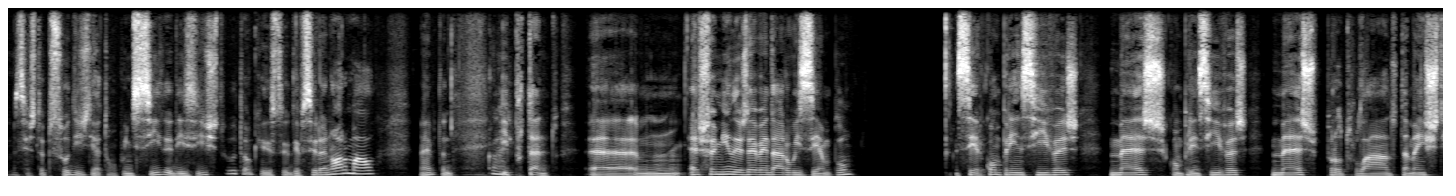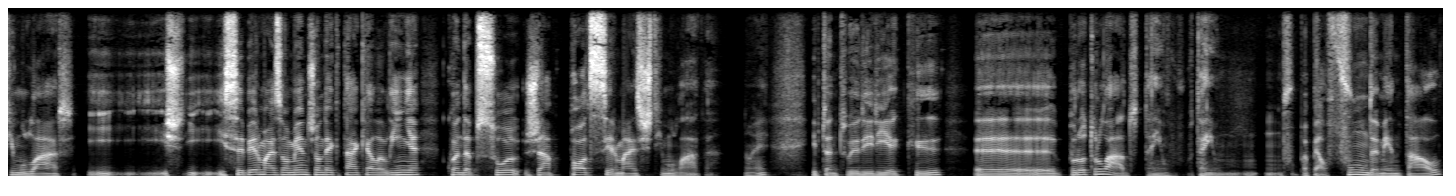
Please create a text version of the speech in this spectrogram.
mas esta pessoa diz, é tão conhecida, diz isto, então que isso deve ser anormal, não é? Portanto, claro. E portanto, uh, as famílias devem dar o exemplo ser compreensíveis, mas compreensivas, mas por outro lado também estimular e, e, e, saber mais ou menos onde é que está aquela linha quando a pessoa já pode ser mais estimulada, não é? E portanto eu diria que uh, por outro lado tem, tem um, um, papel fundamental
